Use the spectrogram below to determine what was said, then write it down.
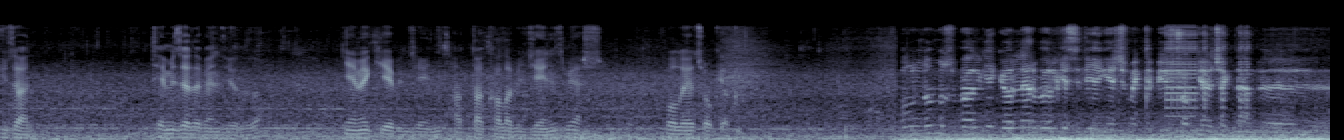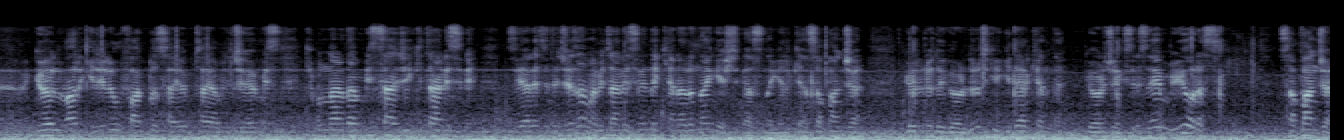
Güzel. Temize de benziyordu da. Yemek yiyebileceğiniz, hatta kalabileceğiniz bir yer. Bolu'ya çok yakın. Bulunduğumuz bölge göller bölgesi diye geçmekte birçok gerçekten e, var. İrili ufaklı sayıp sayabileceğimiz ki bunlardan biz sadece iki tanesini ziyaret edeceğiz ama bir tanesinin de kenarından geçtik aslında. Gelirken Sapanca Gölü'nü de gördünüz ki giderken de göreceksiniz. En büyüğü orası. Sapanca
